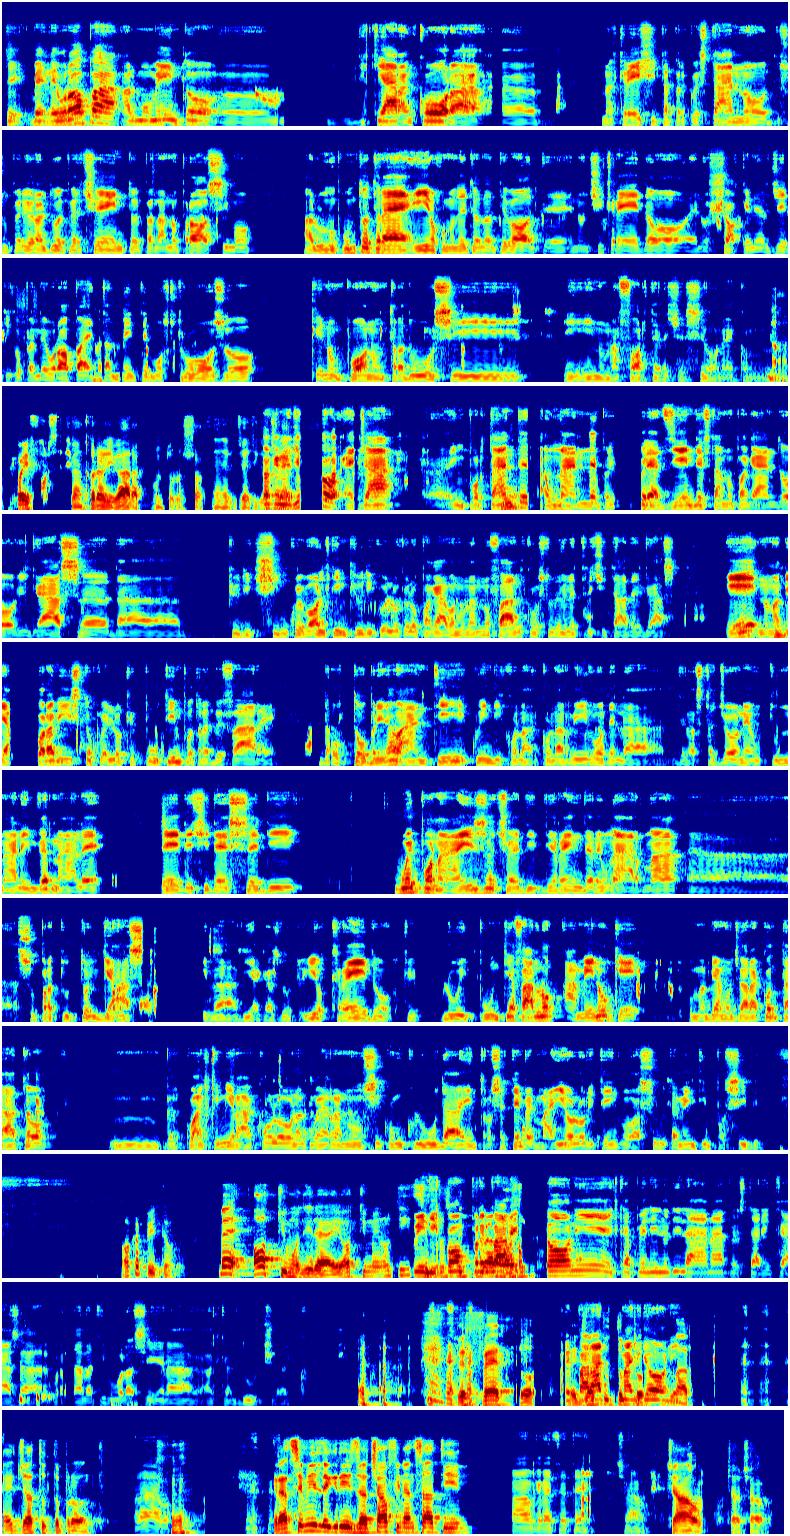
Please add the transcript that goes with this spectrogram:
Sì, beh, l'Europa al momento dichiara ancora eh, una crescita per quest'anno superiore al 2% e per l'anno prossimo all'1.3, io come ho detto tante volte non ci credo e lo shock energetico per l'Europa è talmente mostruoso che non può non tradursi in una forte recessione. Ecco. No, poi forse deve ancora arrivare appunto lo shock energetico. Lo shock cioè... energetico è già eh, importante mm. da un anno, perché le aziende stanno pagando il gas da più di 5 volte in più di quello che lo pagavano un anno fa il costo dell'elettricità del gas e non mm. abbiamo ancora visto quello che Putin potrebbe fare da ottobre in avanti, quindi con, la, con l'arrivo della, della stagione autunnale e invernale, se decidesse di weaponize, cioè di, di rendere un'arma, eh, soprattutto il gas va via gasdotto. Io credo che lui punti a farlo, a meno che, come abbiamo già raccontato, mh, mm, per qualche miracolo la guerra non si concluda entro settembre, ma io lo ritengo assolutamente impossibile. Ho capito. Beh, ottimo direi, ottime notizie. Quindi con, prepara i bottoni e il cappellino di lana per stare in casa a guardare la tv la sera al calduccio. Ecco. Perfetto. È già tutto pronto. È già tutto pronto. Bravo. grazie mille Grisa, ciao finanziati. Ciao, grazie a te. Ciao. Ciao, ciao, ciao.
